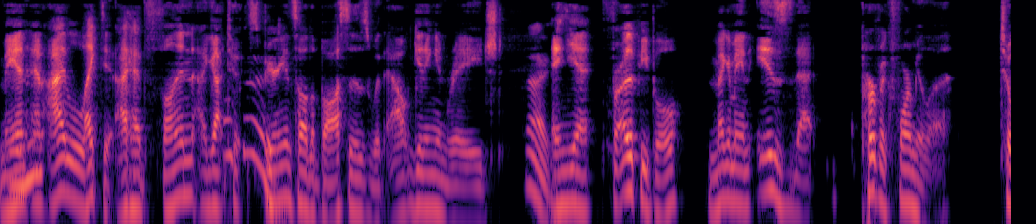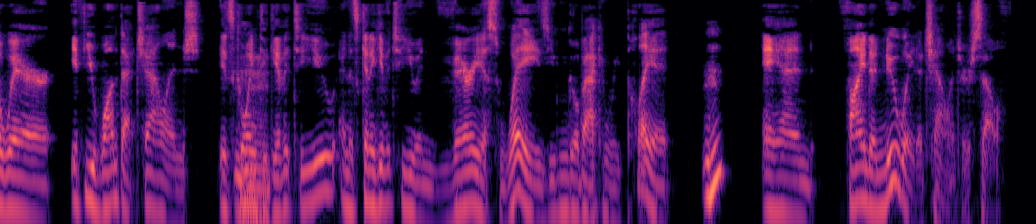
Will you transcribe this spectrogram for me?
man. Mhm. And I liked it. I had fun. I got Oh, to experience all the bosses without getting enraged. Nice. And yet for other people, Mega Man is that perfect formula to where if you want that challenge, it's going to Mhm. give it to you and it's going to give it to you in various ways. You can go back and replay it Mhm. and find a new way to challenge yourself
